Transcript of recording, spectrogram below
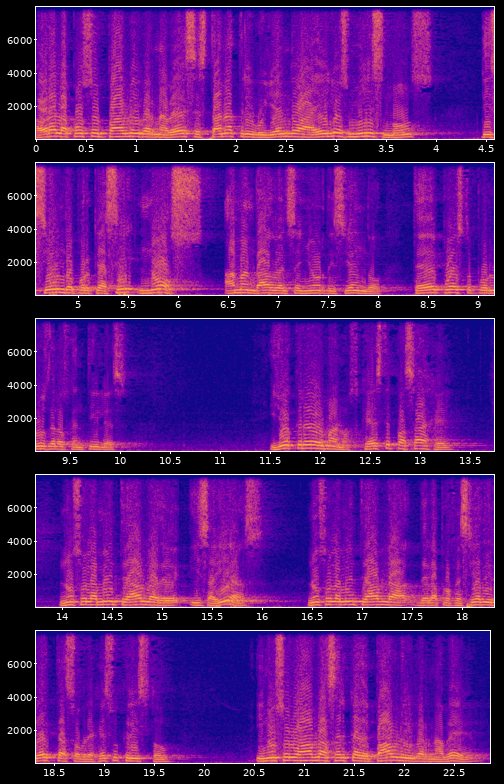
Ahora el apóstol Pablo y Bernabé se están atribuyendo a ellos mismos, diciendo, porque así nos ha mandado el Señor, diciendo, te he puesto por luz de los gentiles. Y yo creo, hermanos, que este pasaje no solamente habla de Isaías, no solamente habla de la profecía directa sobre Jesucristo, y no solo habla acerca de Pablo y Bernabé,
